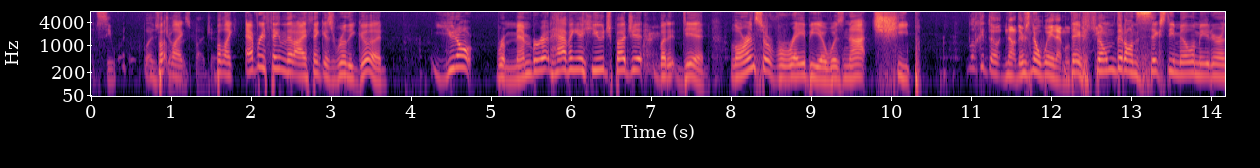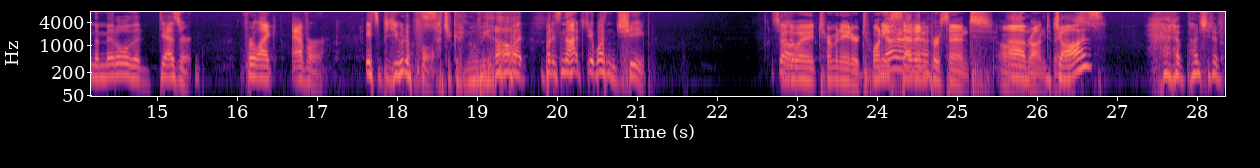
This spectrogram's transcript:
Let's see what was but Jaws' like, budget. but like everything that I think is really good, you don't remember it having a huge budget, but it did. Lawrence of Arabia was not cheap. Look at the no. There's no way that movie. They was cheap. filmed it on 60 millimeter in the middle of the desert for like ever. It's beautiful, such a good movie though. but but it's not. It wasn't cheap. So By the way, Terminator, no, no, no. 27% on um, Rotten Tomatoes. Jaws. had a budget of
